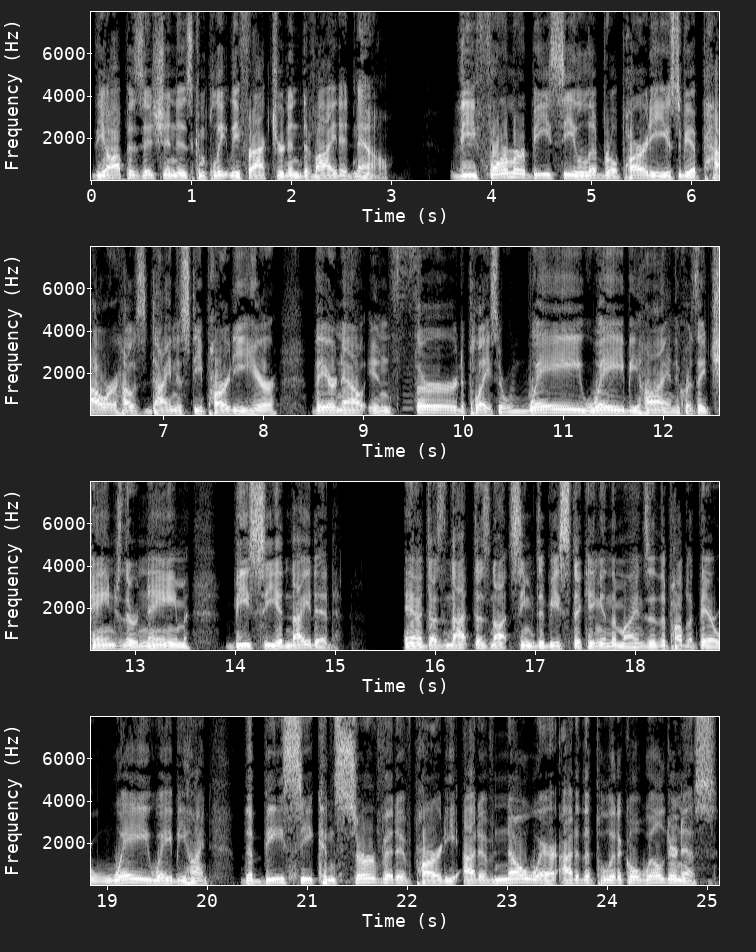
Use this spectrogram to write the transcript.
the opposition is completely fractured and divided now. The former BC Liberal Party used to be a powerhouse dynasty party here. They are now in third place. They're way, way behind. Of course, they changed their name, BC United. And does that does not seem to be sticking in the minds of the public. They're way, way behind. The BC Conservative Party, out of nowhere, out of the political wilderness,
